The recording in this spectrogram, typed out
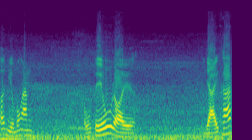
có nhiều món ăn hủ tiếu rồi giải khác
